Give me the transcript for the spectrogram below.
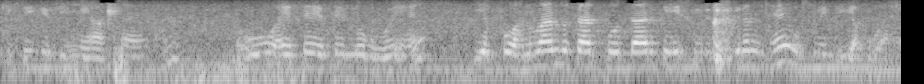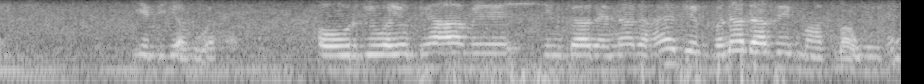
किसी किसी में आता है तो वो ऐसे ऐसे लोग हुए हैं। ये हनुमान प्रसाद पोदार के स्मृति ग्रंथ है उसमें दिया हुआ है। ये दिया हुआ है। और जो अयोध्या में जिनका रहना रहा है जो बनादास एक महात्मा हुए हैं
